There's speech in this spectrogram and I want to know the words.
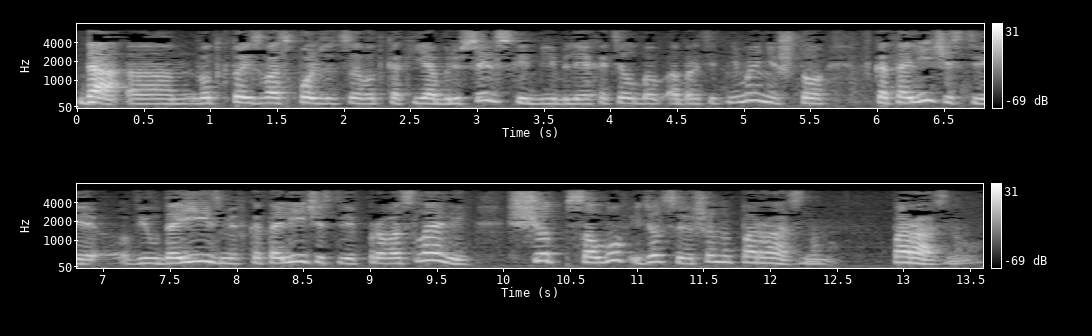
Да, э, вот кто из вас пользуется, вот как я, брюссельской Библией, я хотел бы обратить внимание, что в католичестве, в иудаизме, в католичестве, в православии счет псалмов идет совершенно по-разному. По-разному.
